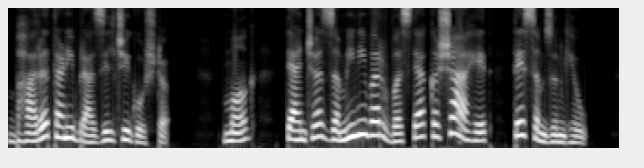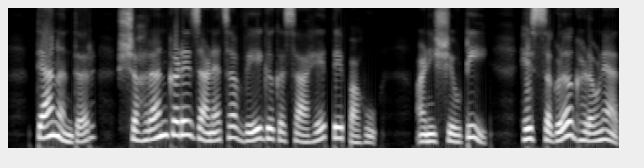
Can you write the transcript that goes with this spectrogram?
भारत आणि ब्राझीलची गोष्ट. मग त्यांच्या जमिनीवर वस्त्या कशा आहेत ते समजून घेऊ. त्यानंतर शहरांकडे जाण्याचा वेग कसा आहे ते पाहू. आणि शेवटी हे सगळं घडवण्यात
